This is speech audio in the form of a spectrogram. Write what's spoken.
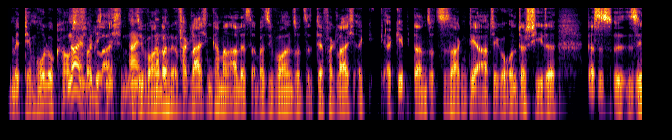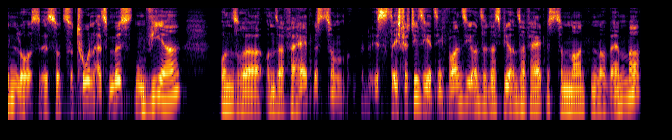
mit dem Holocaust Nein, vergleichen. Nein, Sie wollen doch, vergleichen kann man alles, aber Sie wollen, so, der Vergleich ergibt dann sozusagen derartige Unterschiede, dass es äh, sinnlos ist, so zu tun, als müssten wir unsere, unser Verhältnis zum, ist, ich verstehe Sie jetzt nicht, wollen Sie uns, dass wir unser Verhältnis zum 9. November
